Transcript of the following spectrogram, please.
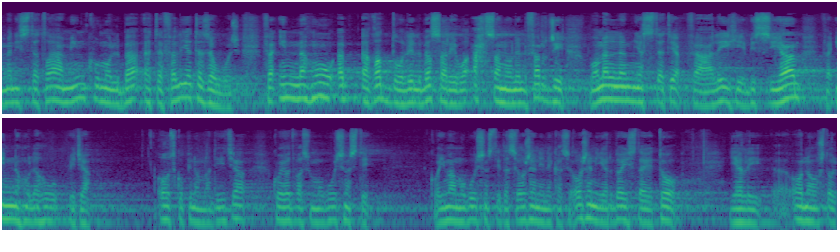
men istata minkum ulba'ata faljete zavvođ fa innahu agaddu lil basari wa ahsanu lil farđi wa man lam jastati' fa alaihi bis sijam fa innahu lahu biđa o skupinu mladića koji od vas u mogućnosti koji ima mogućnosti da se oženi neka se oženi jer doista je to jeli, e, ono što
